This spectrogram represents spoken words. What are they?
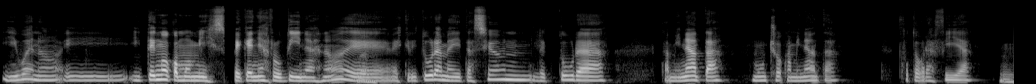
y bueno, y, y tengo como mis pequeñas rutinas, ¿no? De escritura, meditación, lectura, caminata, mucho caminata, fotografía. Mm.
